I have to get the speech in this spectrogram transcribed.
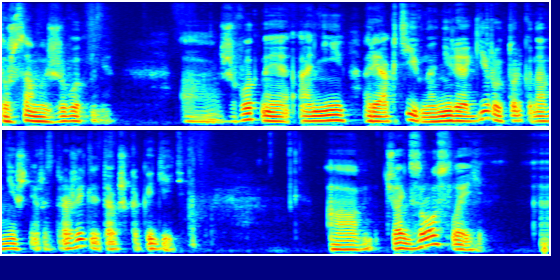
То же самое с животными. А животные, они реактивны, они реагируют только на внешние раздражители, так же, как и дети. А человек взрослый, э,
